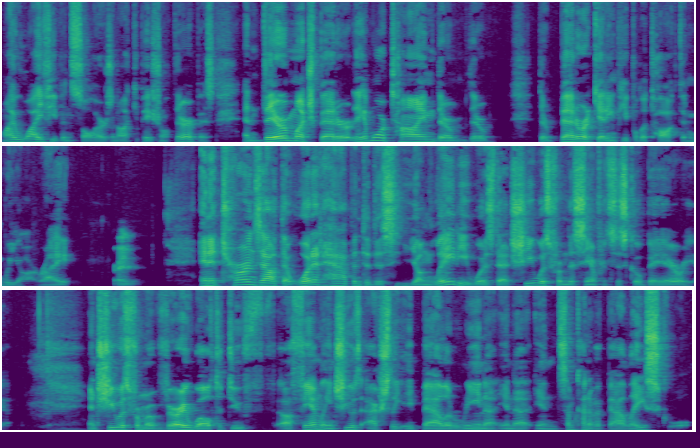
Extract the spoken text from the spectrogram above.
my wife even saw her as an occupational therapist. And they're much better. They have more time. They're they're they're better at getting people to talk than we are, right? Right. And it turns out that what had happened to this young lady was that she was from the San Francisco Bay Area. And she was from a very well to do uh, family, and she was actually a ballerina in a in some kind of a ballet school,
